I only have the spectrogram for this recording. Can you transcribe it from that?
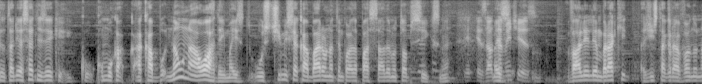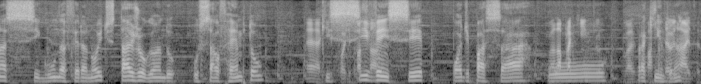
eu estaria certo em dizer que co- como ca- acabou. Não na ordem, mas os times que acabaram na temporada passada no top 6, né? Exatamente Mas isso. Vale lembrar que a gente está gravando na segunda-feira à noite, está jogando o Southampton, É, que que se passar. vencer pode passar Vai lá pra o- quinta. Vai pra passa quinta, até o né? United.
